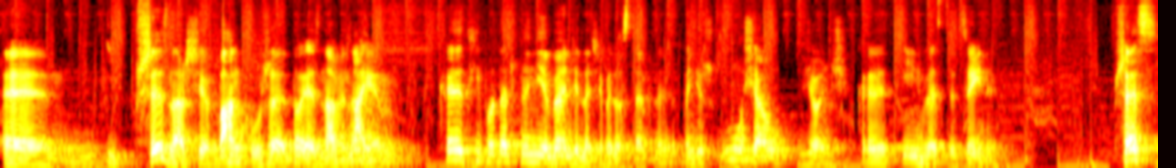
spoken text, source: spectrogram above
em, i przyznasz się w banku, że to jest na wynajem, kredyt hipoteczny nie będzie dla Ciebie dostępny. Będziesz musiał wziąć kredyt inwestycyjny. Przez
